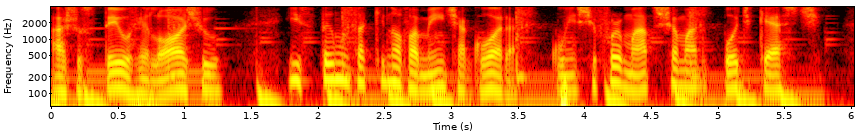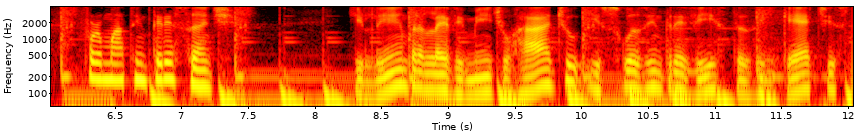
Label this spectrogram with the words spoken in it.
ajustei o relógio e estamos aqui novamente agora com este formato chamado podcast. Formato interessante, que lembra levemente o rádio e suas entrevistas, enquetes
